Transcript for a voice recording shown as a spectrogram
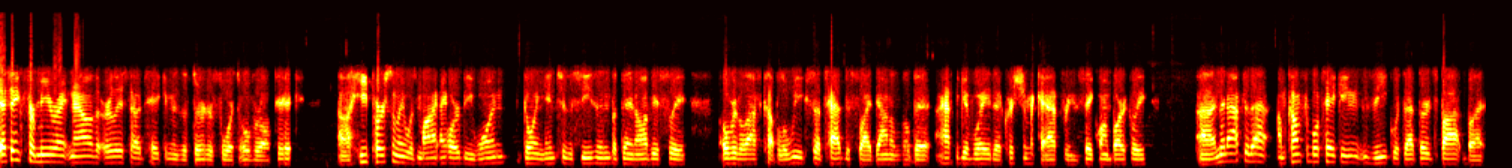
Yeah, I think for me right now, the earliest I would take him is the third or fourth overall pick. Uh, he personally was my RB one going into the season, but then obviously over the last couple of weeks, that's had to slide down a little bit. I have to give way to Christian McCaffrey and Saquon Barkley. Uh, and then after that, I'm comfortable taking Zeke with that third spot, but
